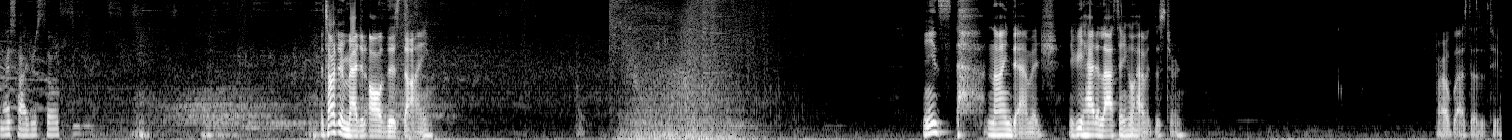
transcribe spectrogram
Nice Hydra though. It's hard to imagine all of this dying. He needs 9 damage. If he had it last turn, he'll have it this turn. Pyroblast does it too.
